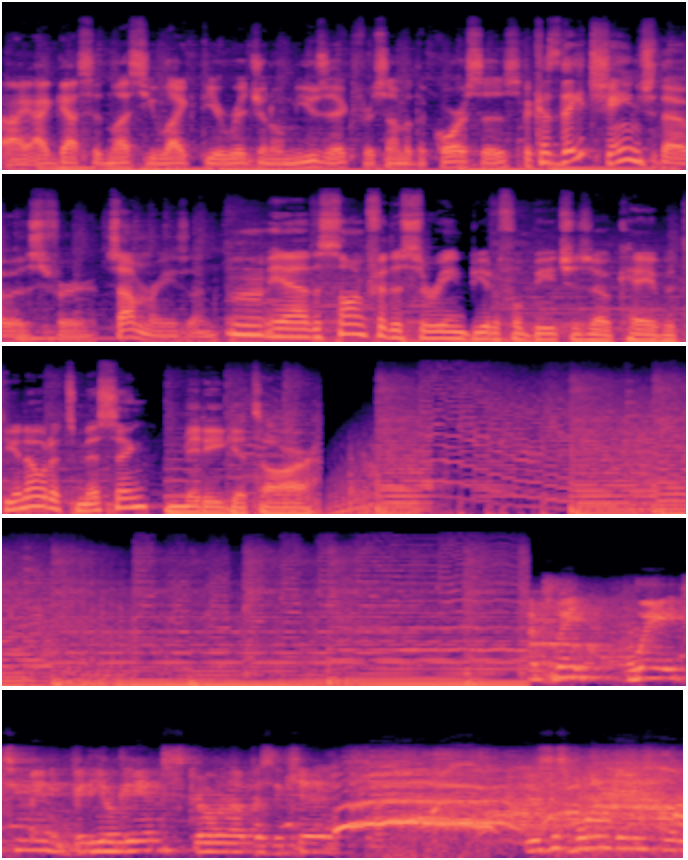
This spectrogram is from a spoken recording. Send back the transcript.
I, I guess unless you like the original music for some of the courses, because they changed those for some reason. Mm, yeah, the song for the Serene Beautiful Beach is okay, but do you know what it's missing? MIDI guitar. Played way too many video games growing up as a kid. There's this one game for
